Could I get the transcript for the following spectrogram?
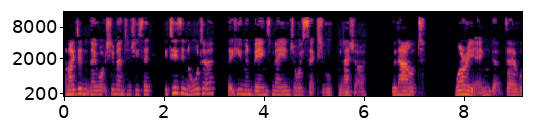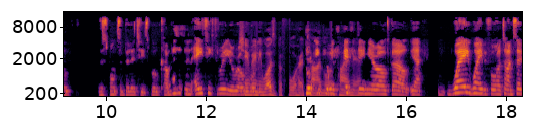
And I didn't know what she meant. And she said, It is in order that human beings may enjoy sexual pleasure without worrying that there will responsibilities will come. This is an 83 year old. She really was before her time. a 15 year old girl. Yeah. Way, way before her time. So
